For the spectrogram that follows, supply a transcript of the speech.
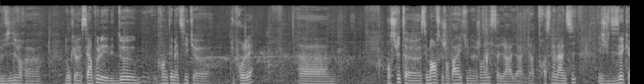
le vivre. Donc c'est un peu les, les deux grandes thématiques du projet. Euh, ensuite, c'est marrant parce que j'en parlais avec une journaliste y a- il y a trois semaines à Annecy et je lui disais que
